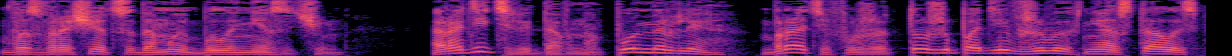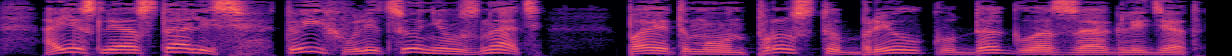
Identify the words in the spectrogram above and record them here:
возвращаться домой было незачем. Родители давно померли, братьев уже тоже поди в живых не осталось, а если остались, то их в лицо не узнать. Поэтому он просто брел, куда глаза глядят,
